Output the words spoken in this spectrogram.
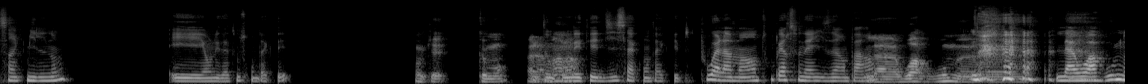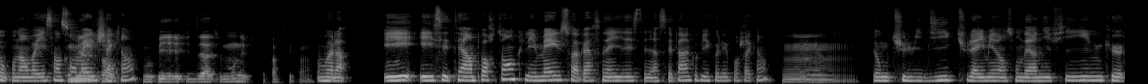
5000 noms et on les a tous contactés. Ok. Comment? À la donc, main, on là? était 10 à contacter tout à la main, tout personnalisé un par un. La War Room. euh, La War Room, donc on a envoyé 500 combien de mails chacun. Vous payez les pizzas à tout le monde et puis c'est parti, quoi. Voilà. Et, et c'était important que les mails soient personnalisés, c'est-à-dire c'est pas un copier-coller pour chacun. Hmm. Donc tu lui dis que tu l'as aimé dans son dernier film, que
